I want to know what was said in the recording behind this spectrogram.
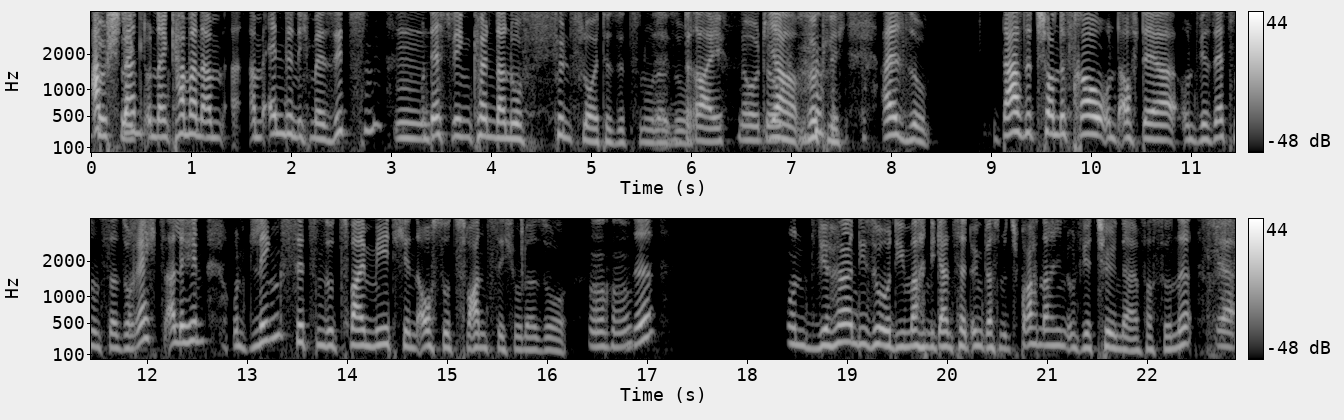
Abstand und dann kann man am, am Ende nicht mehr sitzen mm, und deswegen können da nur fünf Leute sitzen oder so. Drei, no joke. Ja, wirklich. Also, da sitzt schon eine Frau und auf der, und wir setzen uns da so rechts alle hin und links sitzen so zwei Mädchen, auch so 20 oder so. Mhm. Ne? Und wir hören die so, die machen die ganze Zeit irgendwas mit Sprachnachrichten und wir chillen da einfach so, ne? Ja,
